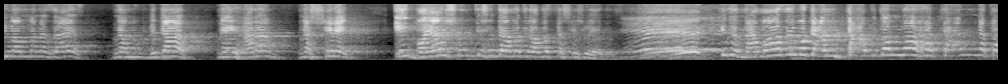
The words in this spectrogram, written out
ইমাম মানা জায়েজ না বেদাত না হারাম না সেরেক এই বয়ান শুনতে শুনতে আমাদের অবস্থা শেষ হয়ে গেছে। কিন্তু নামাজের মধ্যে আনতা আবুদাল্লাহ কান্নাকা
